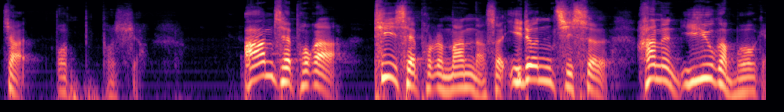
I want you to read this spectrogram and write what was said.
자 보시오. 암세포가 T세포를 만나서 이런 짓을 하는 이유가 뭐게?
